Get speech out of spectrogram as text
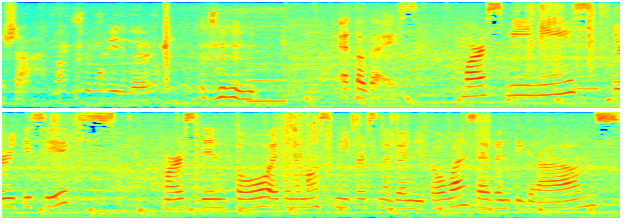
siya. Nakita mo Kinder? Eto guys. Mars Minis, 36. Mars din to. Ito namang sneakers na ganito, 170 grams,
